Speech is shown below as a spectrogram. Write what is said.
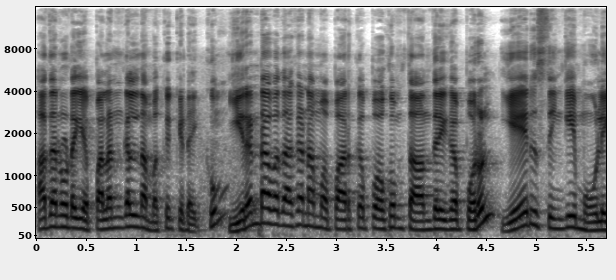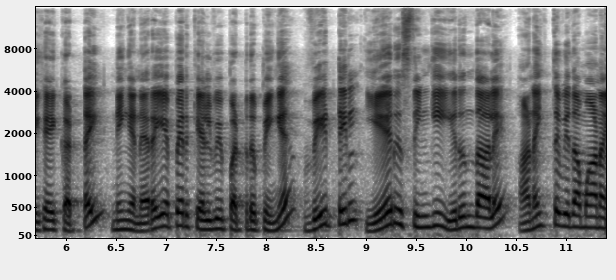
அதனுடைய பலன்கள் நமக்கு கிடைக்கும். இரண்டாவதாக நம்ம பார்க்க போகும் தாந்திரிக பொருள் ஏறு சிங்கி மூலிகை கட்டை. நீங்கள் நிறைய பேர் கேள்விப்பட்டிருப்பீங்க. வீட்டில் ஏறு சிங்கி இருந்தாலே அனைத்து விதமான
